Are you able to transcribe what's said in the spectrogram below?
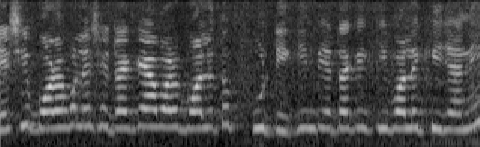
বেশি বড় হলে সেটাকে আবার বলে তো ফুটি, কিন্তু এটাকে কি বলে কি জানি?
